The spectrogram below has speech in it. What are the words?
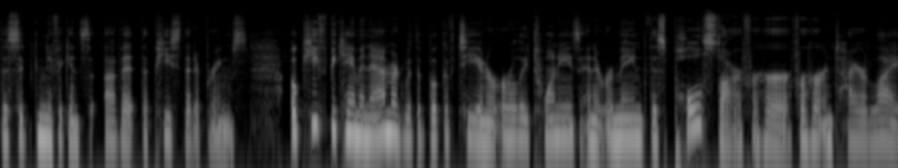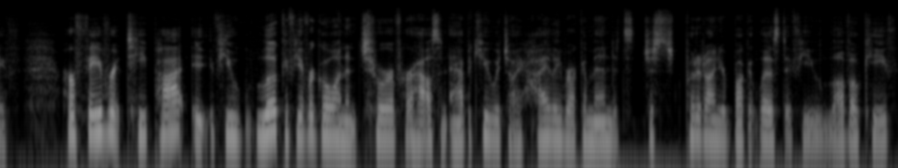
the significance of it, the peace that it brings. O'Keeffe became enamored with the Book of Tea in her early 20s, and it remained this pole star for her for her entire life. Her favorite teapot, if you look, if you ever go on a tour of her house in Abiquiu, which I highly recommend, it's just put it on your bucket list if you love O'Keeffe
